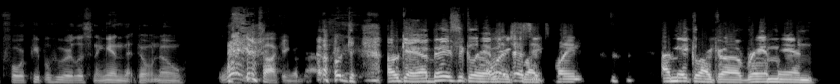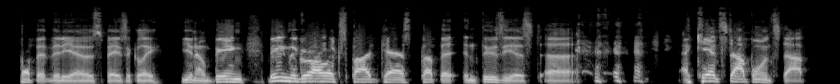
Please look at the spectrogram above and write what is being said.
for people who are listening in that don't know what are you're talking about. okay, okay. I basically I I'll make like explain. I make like uh, Ram Man puppet videos, basically. You know, being being the Grawlix podcast puppet enthusiast, uh, I can't stop, won't stop.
